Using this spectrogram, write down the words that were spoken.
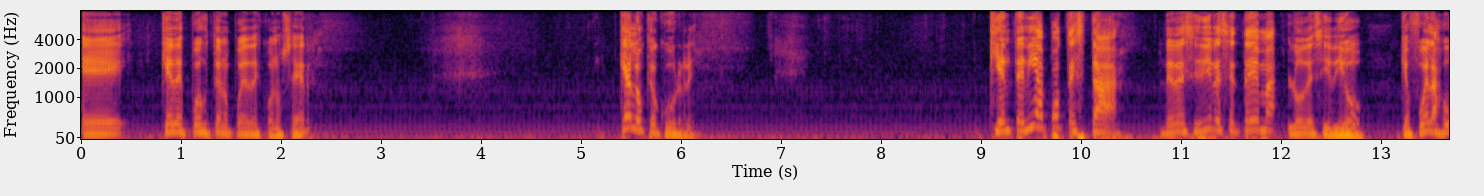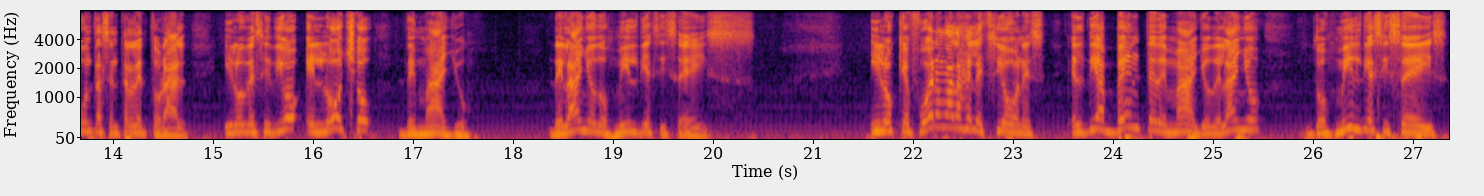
eh, que después usted no puede desconocer. ¿Qué es lo que ocurre? Quien tenía potestad de decidir ese tema lo decidió, que fue la Junta Central Electoral, y lo decidió el 8 de mayo del año 2016. Y los que fueron a las elecciones el día 20 de mayo del año 2016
